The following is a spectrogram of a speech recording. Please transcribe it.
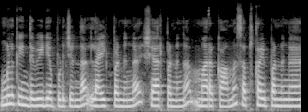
உங்களுக்கு இந்த வீடியோ பிடிச்சிருந்தா லைக் பண்ணுங்கள் ஷேர் பண்ணுங்கள் மறக்காமல் சப்ஸ்கிரைப் பண்ணுங்கள்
